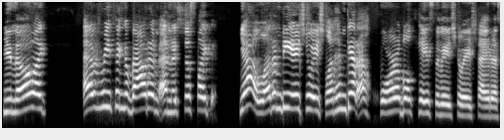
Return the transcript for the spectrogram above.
You know, like everything about him. And it's just like, yeah, let him be HOH. Let him get a horrible case of HOHitis.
